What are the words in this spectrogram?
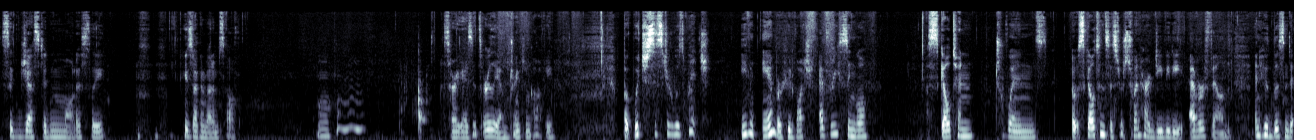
suggested modestly. He's talking about himself. Mhm. Sorry, guys, it's early. I'm drinking coffee. But which sister was which? Even Amber, who'd watched every single Skeleton Twins, oh, Skeleton Sisters Twin Heart DVD ever filmed, and who'd listened to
